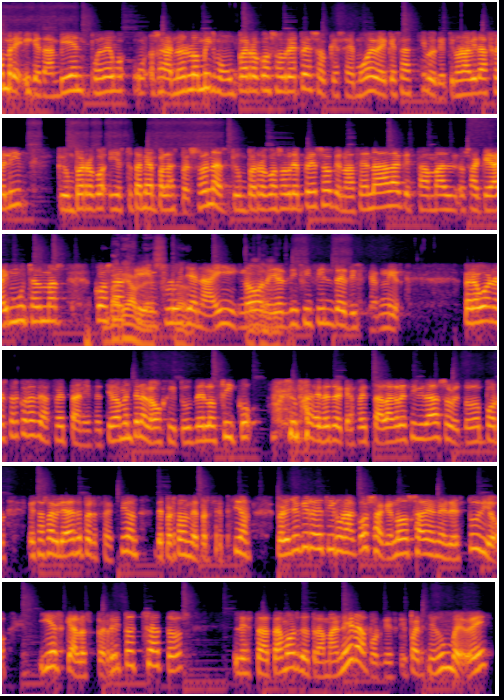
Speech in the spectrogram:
Hombre, y que también puede, o sea, no es lo mismo un perro con sobrepeso que se mueve, que es activo y que tiene una vida feliz, que un perro, y esto también para las personas, que un perro con sobrepeso que no hace nada, que está mal, o sea, que hay muchas más cosas que influyen ahí, ¿no? Y es difícil de discernir. Pero bueno, estas cosas se afectan y efectivamente la longitud del hocico parece ser que afecta a la agresividad, sobre todo por esas habilidades de perfección, de perdón, de percepción. Pero yo quiero decir una cosa que no sale en el estudio y es que a los perritos chatos les tratamos de otra manera porque es que parecen un bebé.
